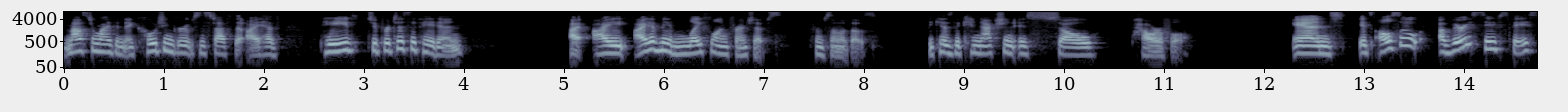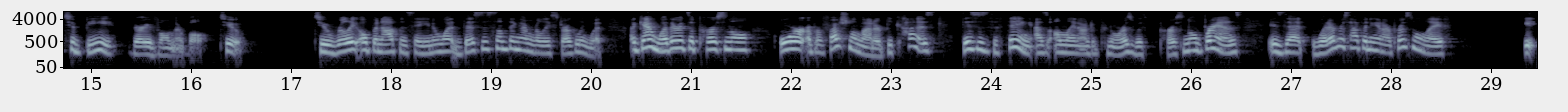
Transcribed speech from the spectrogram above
masterminds and coaching groups and stuff that I have paid to participate in, I, I, I have made lifelong friendships from some of those because the connection is so powerful. And it's also a very safe space to be very vulnerable too, to really open up and say, you know what, this is something I'm really struggling with. Again, whether it's a personal or a professional matter, because this is the thing as online entrepreneurs with personal brands, is that whatever's happening in our personal life it,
